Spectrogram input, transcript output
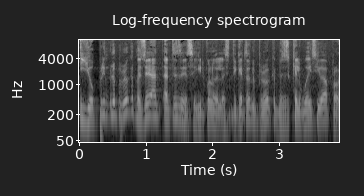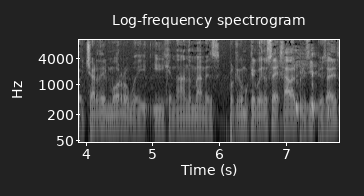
Y yo lo primero que pensé, an- antes de seguir con lo de las etiquetas, lo primero que pensé es que el güey se iba a aprovechar del morro, güey. Y dije, no, no mames. Porque como que el güey no se dejaba al principio, ¿sabes?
